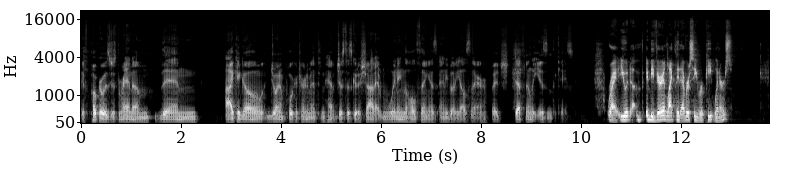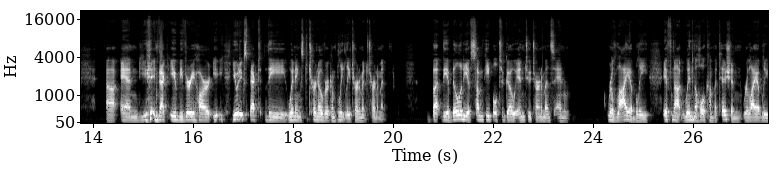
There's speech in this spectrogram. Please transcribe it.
if poker was just random then I could go join a poker tournament and have just as good a shot at winning the whole thing as anybody else there, which definitely isn't the case. Right. You would it'd be very unlikely to ever see repeat winners. Uh, and you, in fact, you'd be very hard. You, you would expect the winnings to turn over completely tournament to tournament. But the ability of some people to go into tournaments and reliably, if not win the whole competition, reliably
